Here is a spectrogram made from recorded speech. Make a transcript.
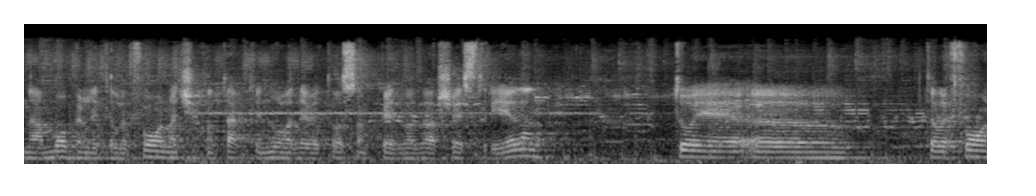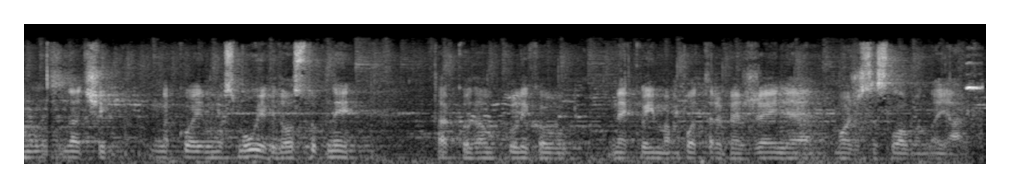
na mobilni telefon, znači kontakt je 0985222631. To je e, telefon znači, na kojem smo uvijek dostupni, tako da ukoliko neko ima potrebe, želje, može se slobodno javiti.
